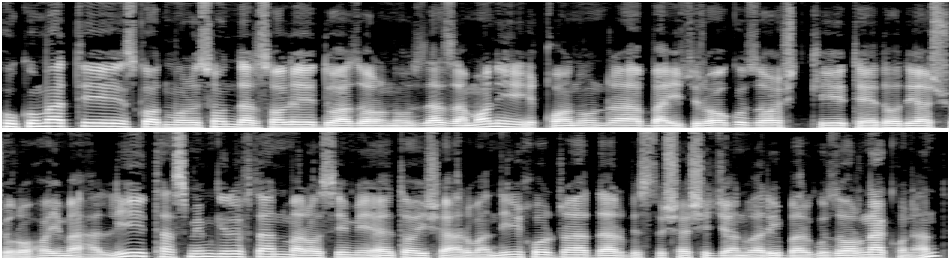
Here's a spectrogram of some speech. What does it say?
حکومت اسکات موریسون در سال 2019 زمان قانون را به اجرا گذاشت که تعدادی از شوراهای محلی تصمیم گرفتند مراسم اعطای شهروندی خود را در 26 جنوری برگزار نکنند.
